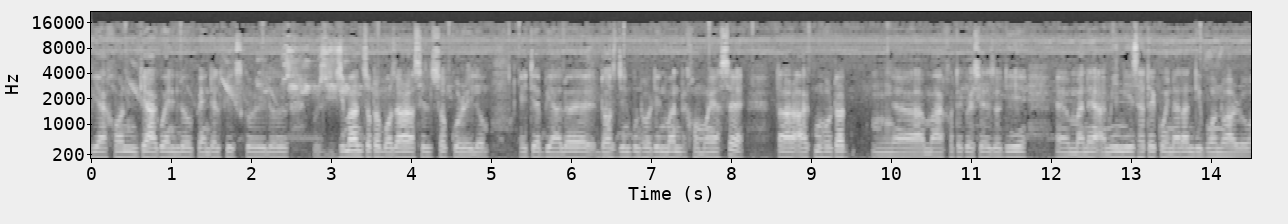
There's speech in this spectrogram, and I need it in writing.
বিয়াখন এতিয়া আগুৱাই নিলো পেণ্ডেল ফিক্স কৰিলো যিমান যত বজাৰ আছিল চব কৰিলো। এতিয়া বিয়ালৈ দহ দিন পোন্ধৰ দিনমান সময় আছে। তাৰ আগমুহূৰ্তত মাকহঁতে কৈছে যদি মানে আমি নিজ হাতে কন্যাদান দিব নোৱাৰোঁ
